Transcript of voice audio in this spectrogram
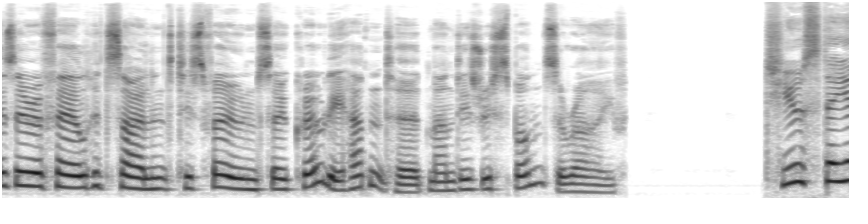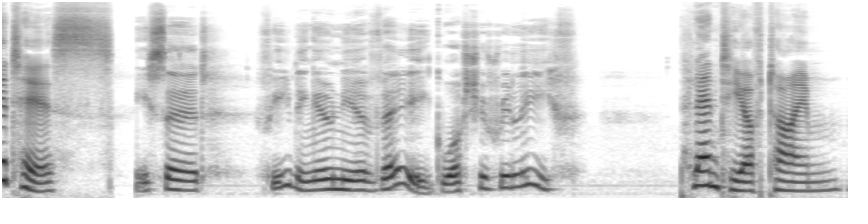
Aziraphale had silenced his phone, so Crowley hadn't heard Mandy's response arrive. Tuesday it is, he said, feeling only a vague wash of relief. Plenty of time.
